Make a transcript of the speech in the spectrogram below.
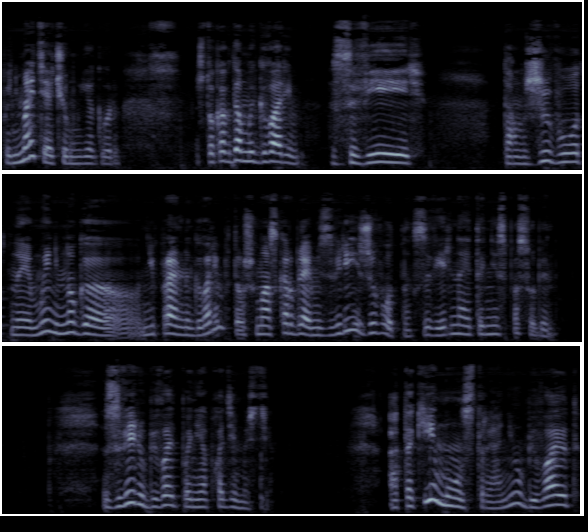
Понимаете, о чем я говорю? Что когда мы говорим зверь, там животные, мы немного неправильно говорим, потому что мы оскорбляем зверей, и животных. Зверь на это не способен. Зверь убивает по необходимости. А такие монстры, они убивают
